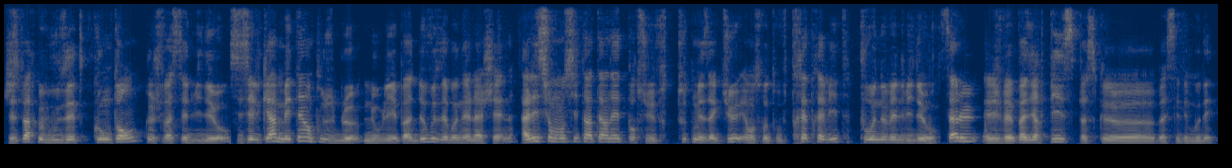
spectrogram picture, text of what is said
J'espère que vous êtes contents que je fasse cette vidéo. Si c'est le cas, mettez un pouce bleu. N'oubliez pas de vous abonner à la chaîne. Allez sur mon site internet pour suivre toutes mes actus et on se retrouve très très vite pour une nouvelle vidéo. Salut Et je vais pas dire peace parce que bah, c'est démodé.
